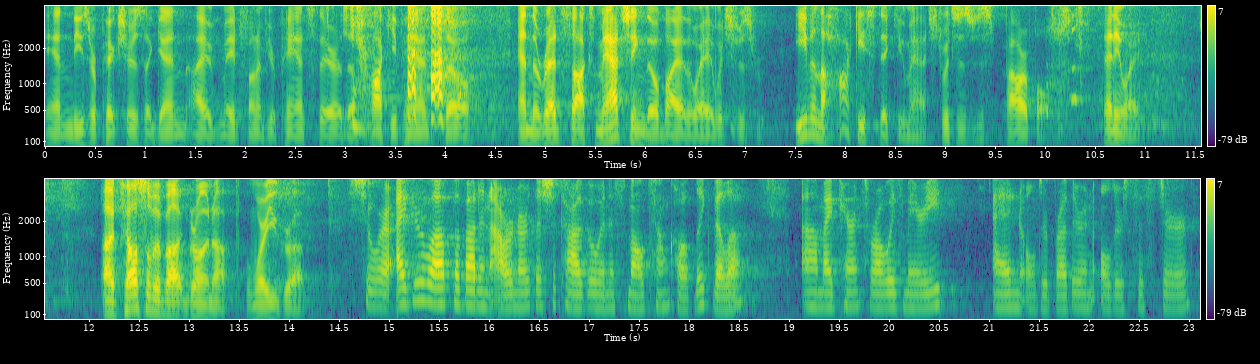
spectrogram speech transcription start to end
and these are pictures. Again, I made fun of your pants there, the hockey pants. So, and the Red Sox matching, though, by the way, which was even the hockey stick you matched, which is just powerful. anyway, uh, tell us a little bit about growing up and where you grew up. Sure. I grew up about an hour north of Chicago in a small town called Lake Villa. Uh, my parents were always married. I had an older brother and older sister.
